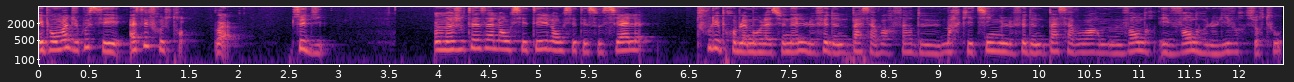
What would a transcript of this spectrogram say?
Et pour moi, du coup, c'est assez frustrant. Voilà, c'est dit. On ajoute à ça l'anxiété, l'anxiété sociale, tous les problèmes relationnels, le fait de ne pas savoir faire de marketing, le fait de ne pas savoir me vendre et vendre le livre surtout,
